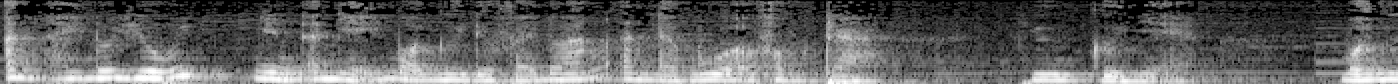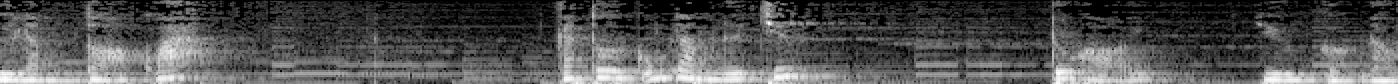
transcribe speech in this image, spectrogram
Anh hay nói dối, Nhìn anh nhảy mọi người đều phải đoán anh là vua ở phòng trà. Dương cười nhẹ, Mọi người lầm to quá. Cả tôi cũng lầm nữa chứ. Tú hỏi Dương gật đầu.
